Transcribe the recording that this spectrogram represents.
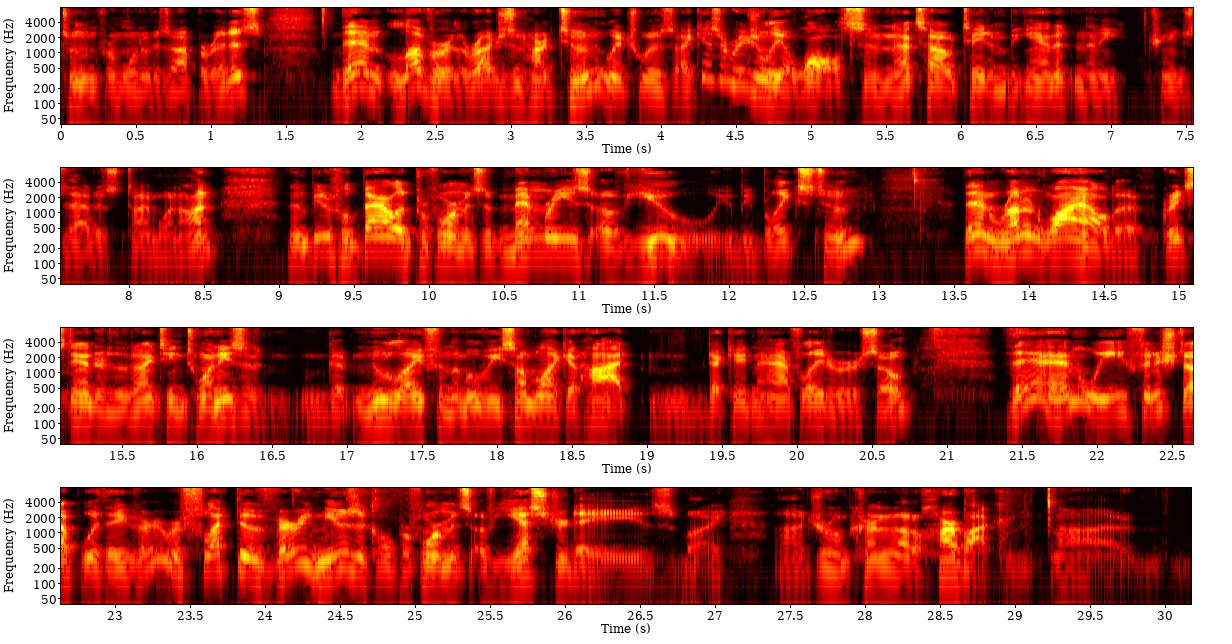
tune from one of his operettas. Then Lover, the Rodgers and Hart tune, which was, I guess, originally a waltz, and that's how Tatum began it, and then he changed that as time went on. Then a beautiful ballad performance of Memories of You, Eubie Blake's tune. Then Runnin' Wild, a great standard of the 1920s that got new life in the movie Some Like It Hot, a decade and a half later or so. Then we finished up with a very reflective, very musical performance of Yesterdays by uh, Jerome Kern and Otto Harbach. Uh,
